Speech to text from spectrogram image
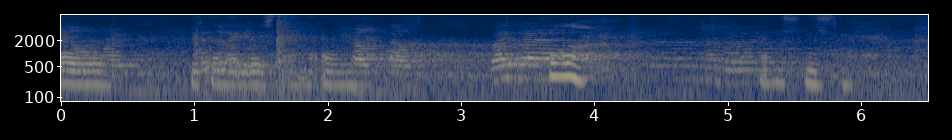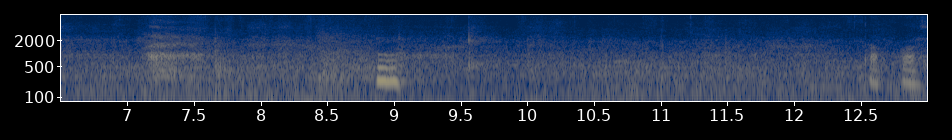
or you can understand. And Bye-bye. Oh. Excuse me. Oh. Tapos,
